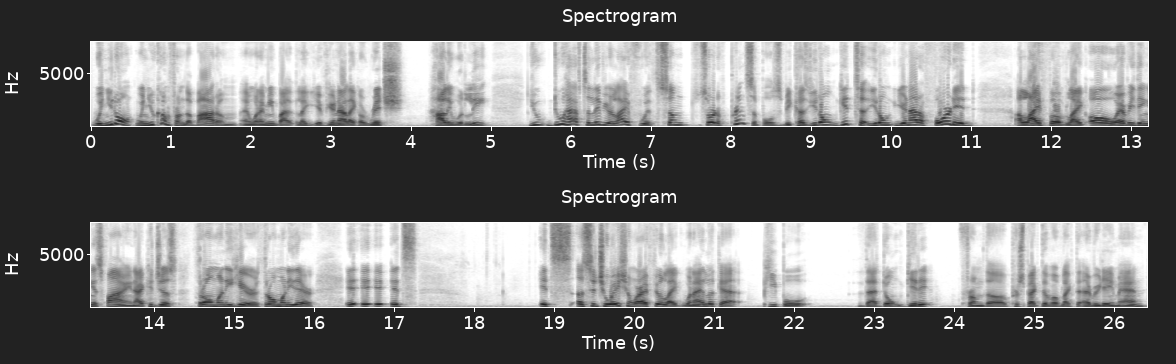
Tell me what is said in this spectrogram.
when you don't when you come from the bottom and what i mean by like if you're not like a rich hollywood elite you do have to live your life with some sort of principles because you don't get to you don't you're not afforded a life of like oh everything is fine i could just throw money here throw money there it, it, it it's it's a situation where i feel like when i look at people that don't get it from the perspective of like the everyday man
